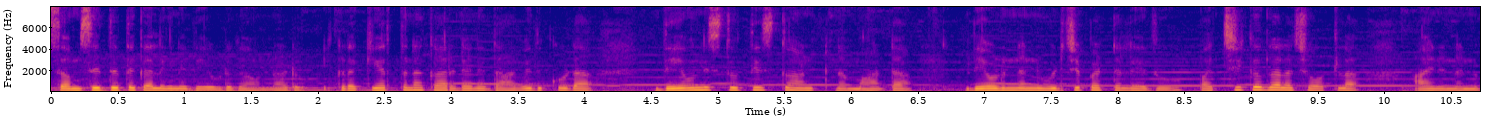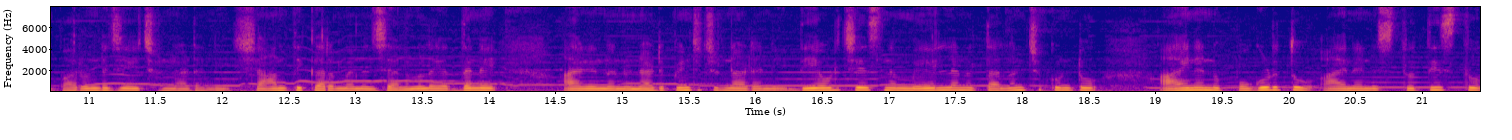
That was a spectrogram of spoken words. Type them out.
సంసిద్ధత కలిగిన దేవుడుగా ఉన్నాడు. ఇక్కడ కీర్తనకారుడైన దావిది కూడా దేవుని స్తుతిస్తూ అంటున్న మాట దేవుడు నన్ను విడిచిపెట్టలేదు. పచ్చిక గల చోట్ల ఆయన నన్ను పరుండ చేయుచున్నాడని శాంతికరమైన జలముల యొద్దనే ఆయన నన్ను నడిపించుచున్నాడని దేవుడు చేసిన మేళ్ళను తలంచుకుంటూ ఆయనను పొగుడుతూ ఆయనను స్తుతిస్తూ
